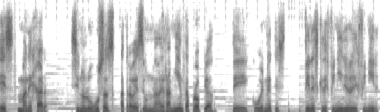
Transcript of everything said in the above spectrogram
es manejar Si no lo usas a través de una herramienta propia de Kubernetes, tienes que definir y redefinir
